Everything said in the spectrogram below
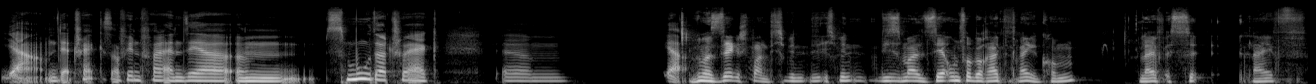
ja, der Track ist auf jeden Fall ein sehr ähm, smoother Track. Ähm, ja, Ich bin mal sehr gespannt. Ich bin, ich bin dieses Mal sehr unvorbereitet reingekommen. Live ist live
